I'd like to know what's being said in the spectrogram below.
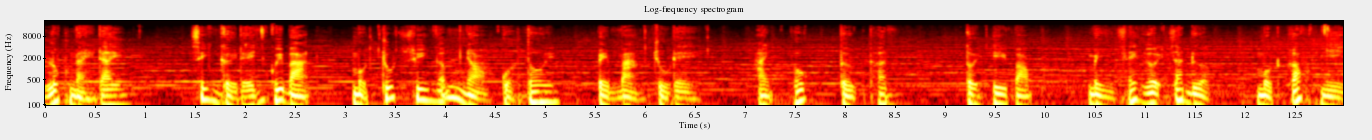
lúc này đây, xin gửi đến quý bạn một chút suy ngẫm nhỏ của tôi về mảng chủ đề hạnh phúc tự thân. Tôi hy vọng mình sẽ gợi ra được một góc nhìn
